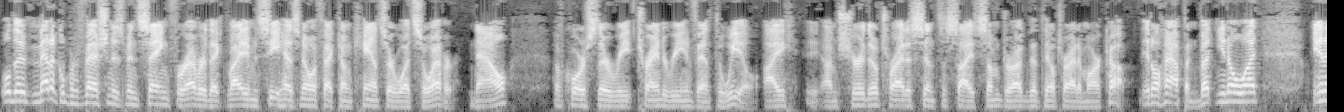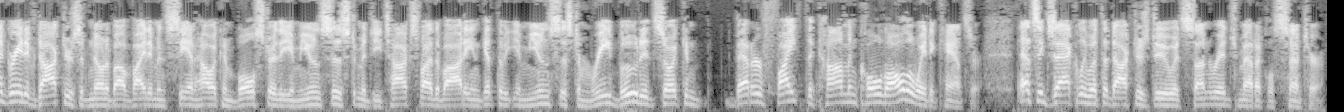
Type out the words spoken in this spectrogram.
Well, the medical profession has been saying forever that vitamin C has no effect on cancer whatsoever. Now, of course, they're re- trying to reinvent the wheel. I, I'm sure they'll try to synthesize some drug that they'll try to mark up. It'll happen. But you know what? Integrative doctors have known about vitamin C and how it can bolster the immune system and detoxify the body and get the immune system rebooted so it can better fight the common cold all the way to cancer. That's exactly what the doctors do at Sunridge Medical Center.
